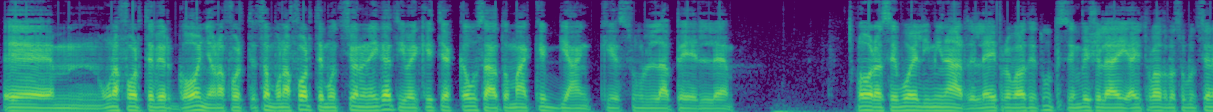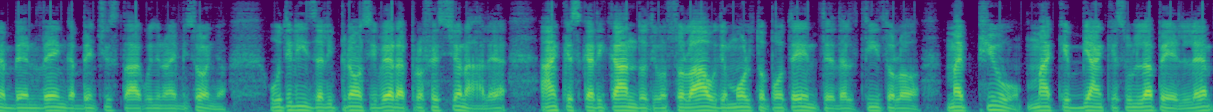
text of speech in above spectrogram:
ehm, una forte vergogna, una forte, insomma una forte emozione negativa e che ti ha causato macchie bianche sulla pelle. Ora, se vuoi eliminarle, le hai provate tutte, se invece hai, hai, trovato la soluzione, ben venga, ben ci sta, quindi non hai bisogno. Utilizza l'ipnosi vera e professionale, anche scaricandoti un solo audio molto potente dal titolo Mai più macchie bianche sulla pelle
